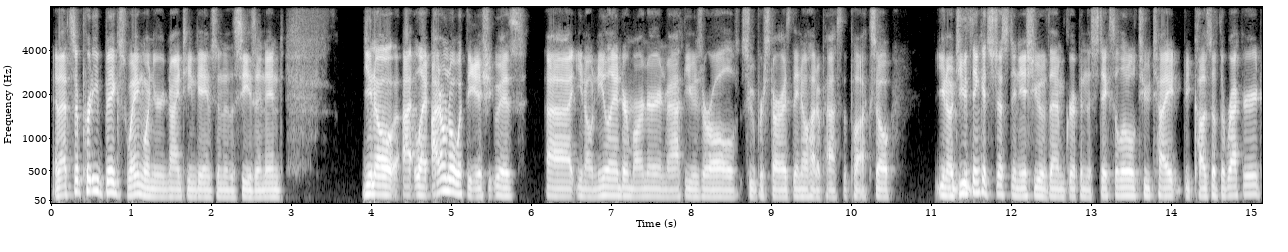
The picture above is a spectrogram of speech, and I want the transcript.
and that's a pretty big swing when you're 19 games into the season. And you know, I, like I don't know what the issue is. Uh, you know, Nylander, Marner, and Matthews are all superstars. They know how to pass the puck. So, you know, do you mm-hmm. think it's just an issue of them gripping the sticks a little too tight because of the record?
